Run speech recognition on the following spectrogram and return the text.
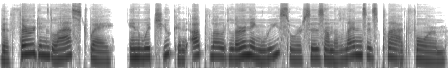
the third and last way in which you can upload learning resources on the Lenses platform.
